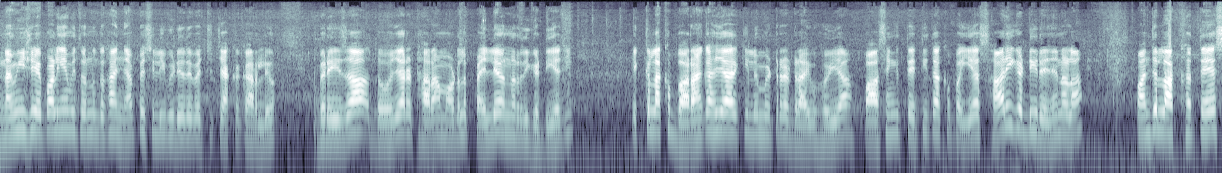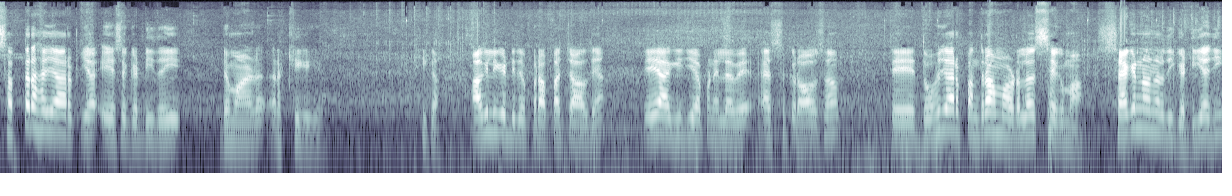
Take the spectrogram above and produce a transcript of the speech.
ਨਵੀਂ ਸ਼ੇਪ ਵਾਲੀਆਂ ਵੀ ਤੁਹਾਨੂੰ ਦਿਖਾਈਆਂ, ਪਿਛਲੀ ਵੀਡੀਓ ਦੇ ਵਿੱਚ ਚੈੱਕ ਕਰ ਲਿਓ। ਬਰੇਜ਼ਾ 2018 ਮਾਡਲ ਪਹਿਲੇ ਓਨਰ ਦੀ ਗੱਡੀ ਆ ਜੀ। 1 ਲੱਖ 12000 ਕਿਲੋਮੀਟਰ ਡਰਾਈਵ ਹੋਈ ਆ। ਪਾਸਿੰਗ 33 ਤੱਕ ਪਈ ਆ, ਸਾਰੀ ਗੱਡੀ ਰੀਜਨਲ ਆ। 5 ਲੱਖ ਤੇ 70000 ਰੁਪਇਆ ਇਸ ਗੱਡੀ ਦੀ ਡਿਮਾਂਡ ਰੱਖੀ ਗਈ ਆ ਠੀਕ ਆ। ਅਗਲੀ ਗੱਡੀ ਦੇ ਉੱਪਰ ਆਪਾਂ ਚੱਲਦੇ ਹਾਂ। ਇਹ ਆ ਗਈ ਜੀ ਆਪਣੇ ਲਵੇ ਐਸ ਕ੍ਰਾਸ ਤੇ 2015 ਮਾਡਲ ਸਿਗਮਾ ਸੈਕੰਡ ਓਨਰ ਦੀ ਗੱਡੀ ਆ ਜੀ।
